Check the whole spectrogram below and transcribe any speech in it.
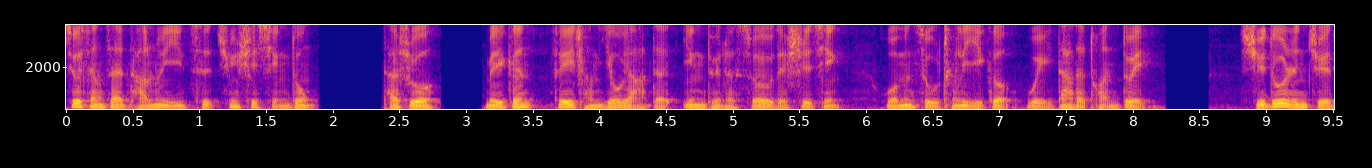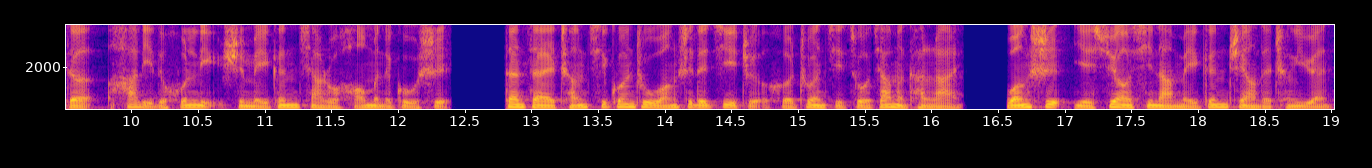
就像在谈论一次军事行动。他说：“梅根非常优雅地应对了所有的事情，我们组成了一个伟大的团队。”许多人觉得哈利的婚礼是梅根嫁入豪门的故事，但在长期关注王室的记者和传记作家们看来，王室也需要吸纳梅根这样的成员。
